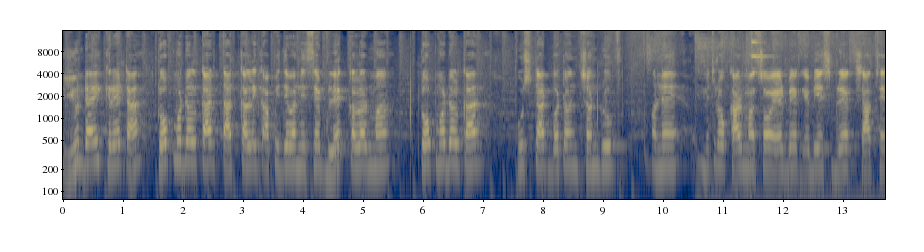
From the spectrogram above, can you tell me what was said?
Hyundai Creta top model car તાત્કાલિક આપી દેવાની છે. બ્લેક કલરમાં top model car push start button sunroof અને મિત્રો કારમાં સો એરબેગ એબીએસ બ્રેક સાથે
